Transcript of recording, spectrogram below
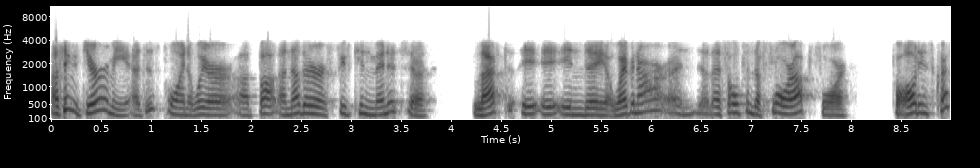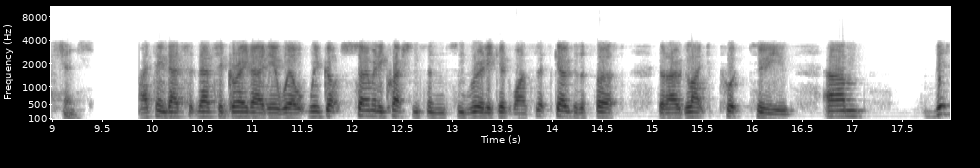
I think, Jeremy, at this point, we're about another 15 minutes uh, left in the webinar, and let's open the floor up for, for audience questions. I think that's that's a great idea, Will. We've got so many questions and some really good ones. Let's go to the first that I would like to put to you. Um, this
